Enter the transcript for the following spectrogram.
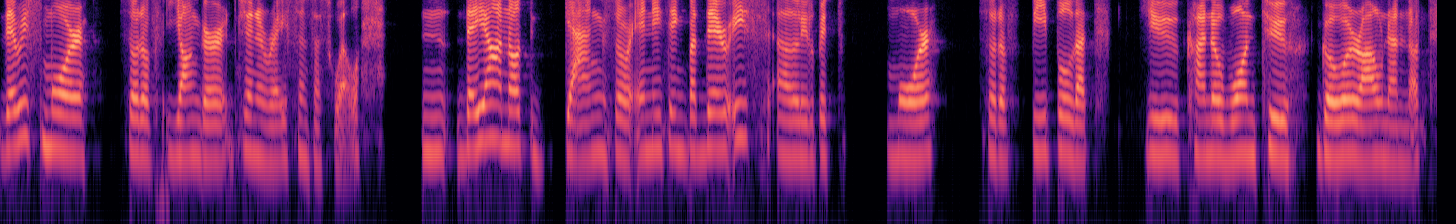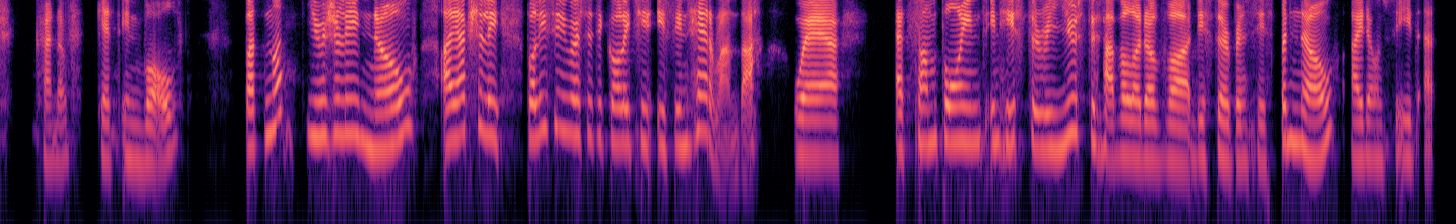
there is more sort of younger generations as well. They are not gangs or anything, but there is a little bit more sort of people that you kind of want to go around and not kind of get involved. But not usually, no. I actually, Police University College is in Hervanta, where at some point in history used to have a lot of uh, disturbances. But no, I don't see it at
